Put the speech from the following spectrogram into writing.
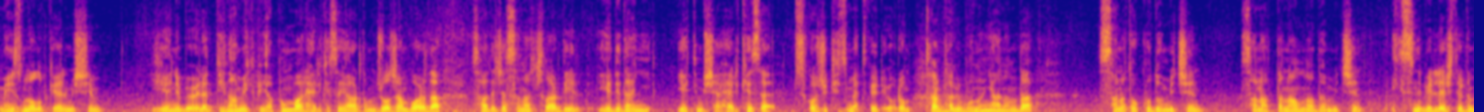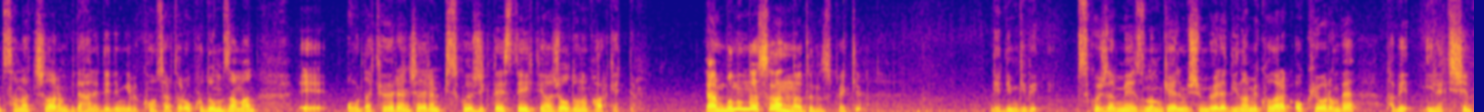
mezun olup gelmişim. Yeni böyle dinamik bir yapım var. Herkese yardımcı olacağım. Bu arada sadece sanatçılar değil, 7'den 70'e herkese psikolojik hizmet veriyorum. Tabii. Tabii bunun yanında sanat okuduğum için, sanattan anladığım için ikisini birleştirdim. Sanatçıların bir de hani dediğim gibi konservatuar okuduğum zaman e, oradaki öğrencilerin psikolojik desteğe ihtiyacı olduğunu fark ettim. Yani bunu nasıl anladınız peki? dediğim gibi psikolojiden mezunum. Gelmişim böyle dinamik olarak okuyorum ve tabii iletişim.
